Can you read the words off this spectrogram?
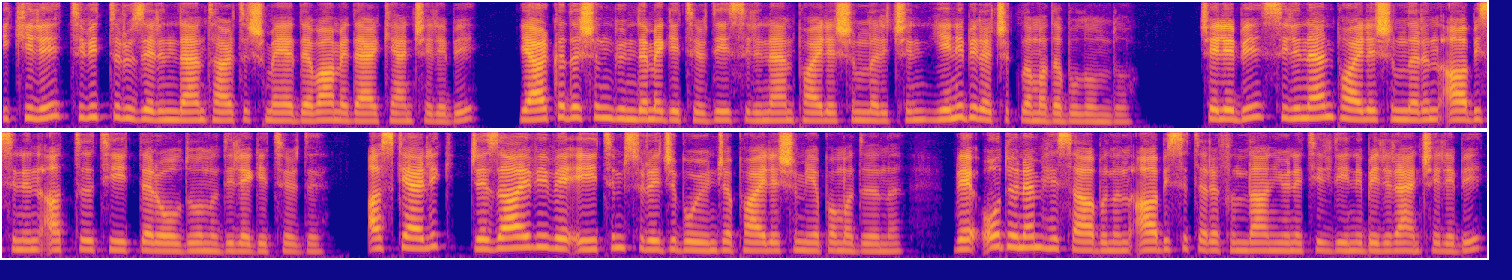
İkili, Twitter üzerinden tartışmaya devam ederken Çelebi, Yarkadaş'ın gündeme getirdiği silinen paylaşımlar için yeni bir açıklamada bulundu. Çelebi, silinen paylaşımların abisinin attığı tweetler olduğunu dile getirdi. Askerlik, cezaevi ve eğitim süreci boyunca paylaşım yapamadığını ve o dönem hesabının abisi tarafından yönetildiğini beliren Çelebi,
